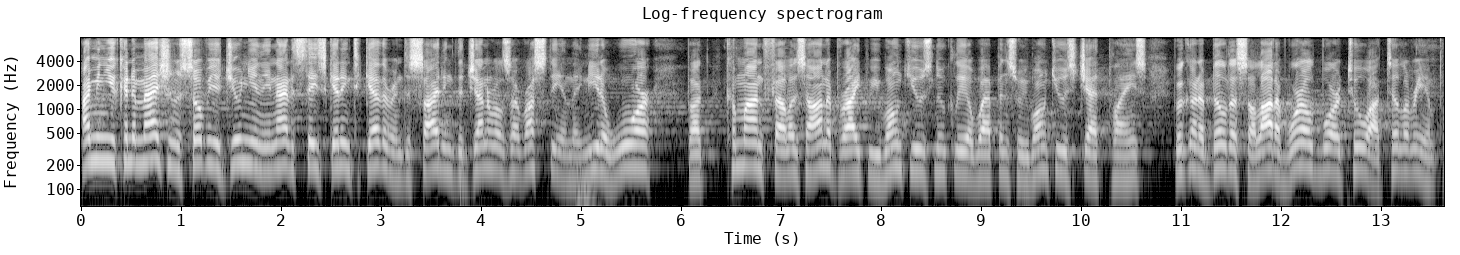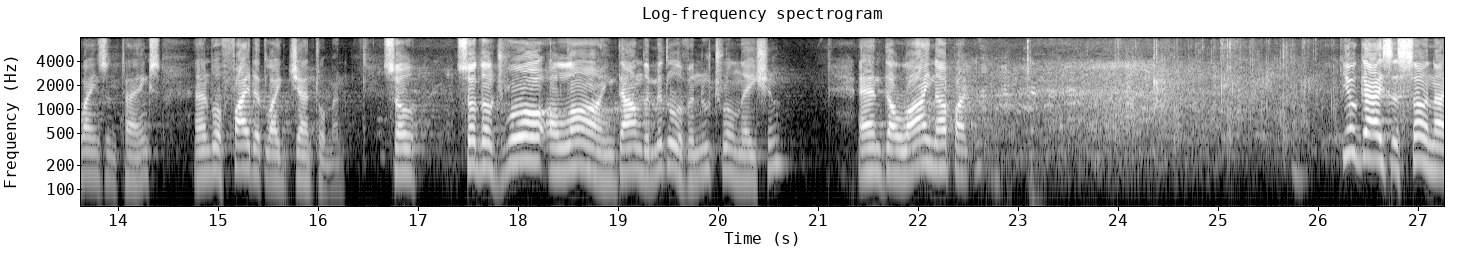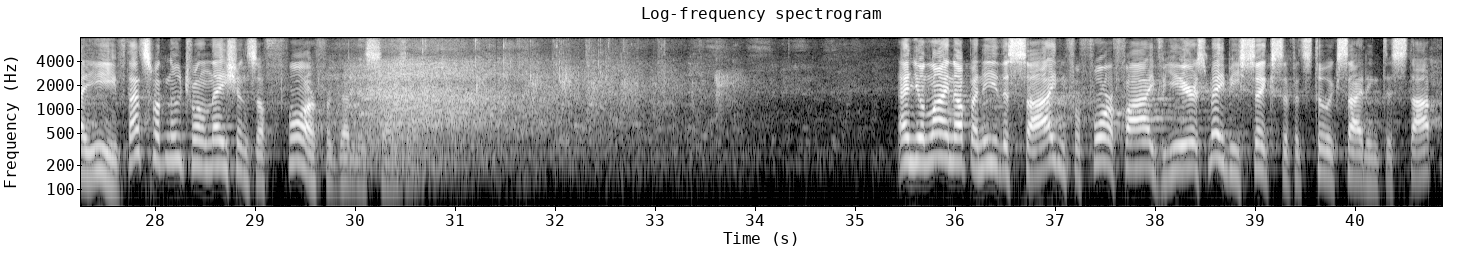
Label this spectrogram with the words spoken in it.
I mean, you can imagine the Soviet Union and the United States getting together and deciding the generals are rusty and they need a war, but come on, fellas, honor bright, we won't use nuclear weapons, we won't use jet planes. We're going to build us a lot of World War II artillery and planes and tanks and we'll fight it like gentlemen. So, so they'll draw a line down the middle of a neutral nation, and they'll line up on. you guys are so naive. That's what neutral nations are for, for goodness sake. And you line up on either side, and for four or five years, maybe six if it's too exciting to stop,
